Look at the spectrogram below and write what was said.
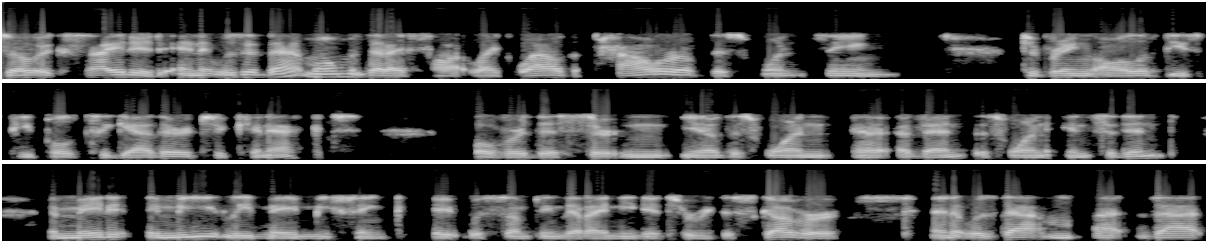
so excited. And it was at that moment that I thought, like, wow, the power of this one thing to bring all of these people together to connect over this certain, you know, this one uh, event, this one incident. It made it immediately made me think it was something that I needed to rediscover, and it was that uh, that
